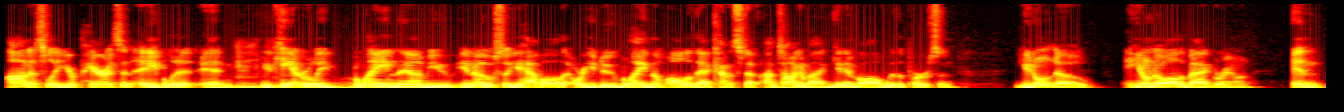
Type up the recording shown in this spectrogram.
honestly your parents enable it and mm-hmm. you can't really blame them you you know so you have all that or you do blame them all of that kind of stuff i'm talking about get involved with a person you don't know and you don't know all the background and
